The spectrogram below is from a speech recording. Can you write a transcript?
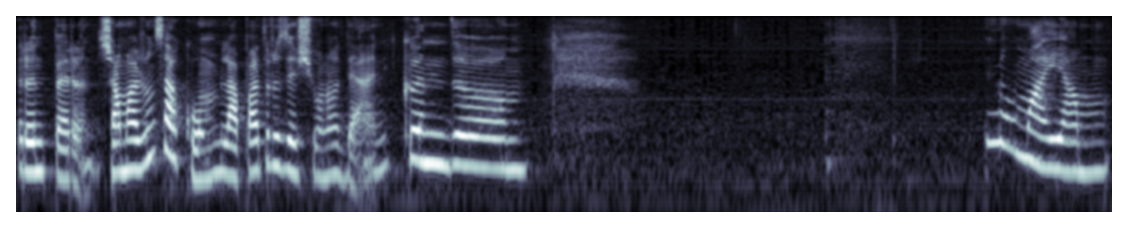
rând pe rând. Și am ajuns acum, la 41 de ani, când uh, nu mai am,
